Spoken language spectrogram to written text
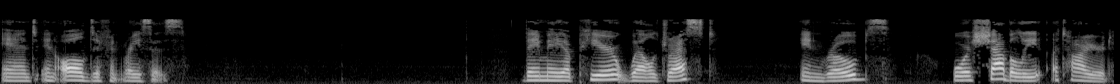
and in all different races. They may appear well dressed, in robes, or shabbily attired.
